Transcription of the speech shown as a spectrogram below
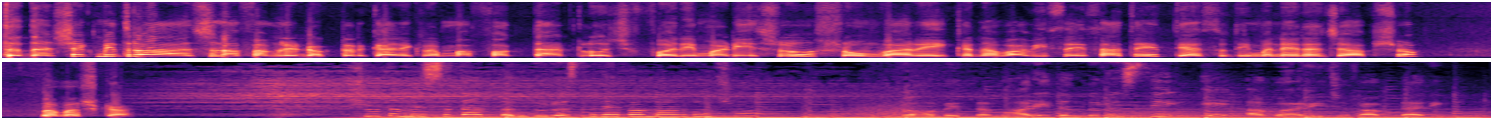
તો દર્શક મિત્રો આજના ફેમિલી ડોક્ટર કાર્યક્રમમાં ફક્ત આટલું જ. ફરી મળીશું સોમવારે એક નવા વિષય સાથે. ત્યાં સુધી મને રજા આપશો. નમસ્કાર. શું તમે સદા તંદુરસ્ત રહેવા માંગો છો? તો હવે તમારી તંદુરસ્તી એ અમારી જવાબદારી.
